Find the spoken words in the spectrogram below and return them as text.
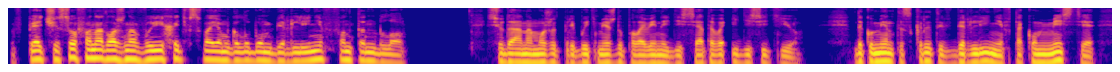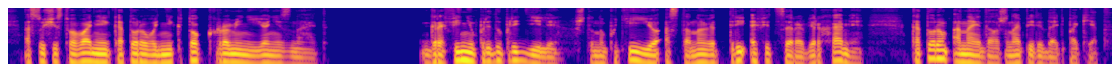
В пять часов она должна выехать в своем голубом Берлине в Фонтенбло. Сюда она может прибыть между половиной десятого и десятью. Документы скрыты в Берлине в таком месте, о существовании которого никто, кроме нее, не знает. Графиню предупредили, что на пути ее остановят три офицера верхами, которым она и должна передать пакет.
